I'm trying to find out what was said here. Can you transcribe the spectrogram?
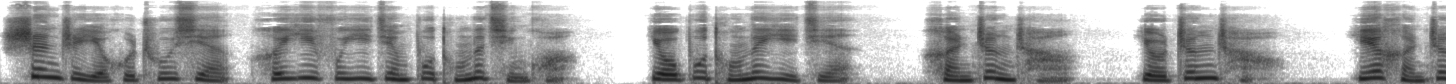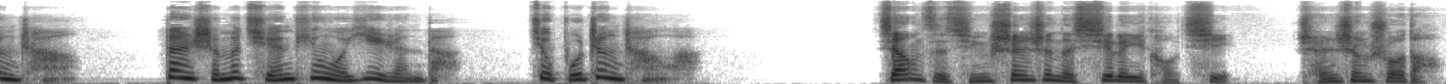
甚至也会出现和义父意见不同的情况。有不同的意见很正常，有争吵也很正常，但什么全听我一人的就不正常了。江子晴深深的吸了一口气，沉声说道：“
